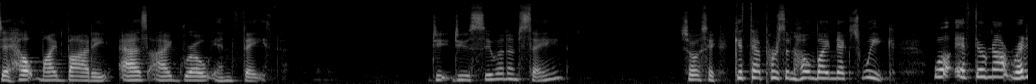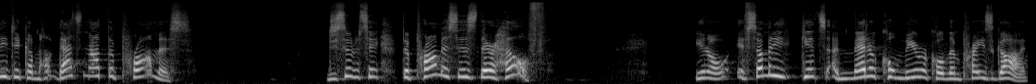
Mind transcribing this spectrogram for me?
to help my body as I grow in faith. Do, do you see what I'm saying? So I say, get that person home by next week. Well, if they're not ready to come home, that's not the promise. Do you see what I'm saying? The promise is their health. You know, if somebody gets a medical miracle, then praise God.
